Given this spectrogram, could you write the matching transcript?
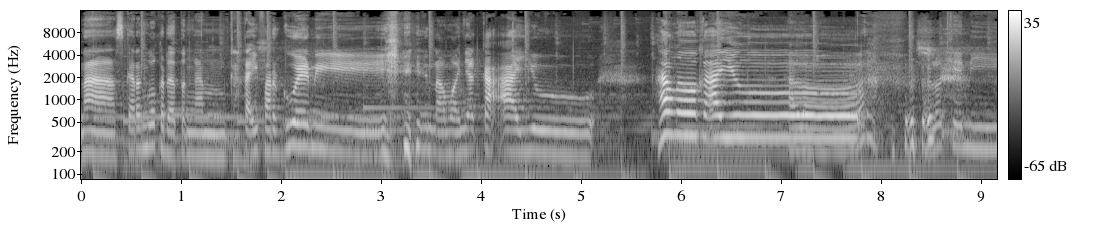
Nah, sekarang gue kedatangan kakak ipar gue nih. Namanya Kak Ayu. Halo Kak Ayu. halo halo Kenny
